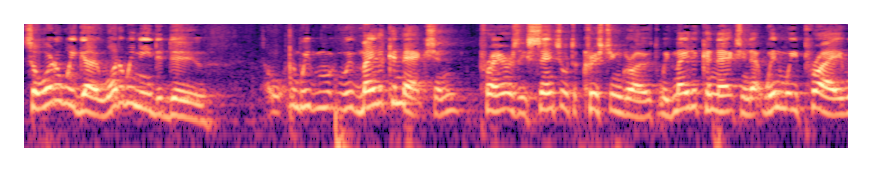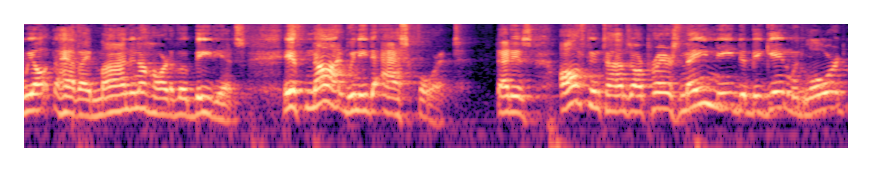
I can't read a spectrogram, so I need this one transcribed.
So where do we go? What do we need to do? We, we've made a connection. Prayer is essential to Christian growth. We've made a connection that when we pray, we ought to have a mind and a heart of obedience. If not, we need to ask for it. That is, oftentimes our prayers may need to begin with, Lord,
